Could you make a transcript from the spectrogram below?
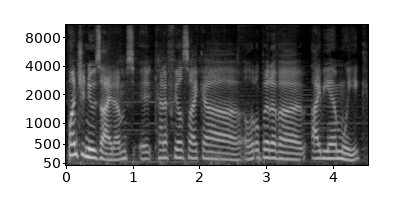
bunch of news items. It kind of feels like a, a little bit of a IBM week.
